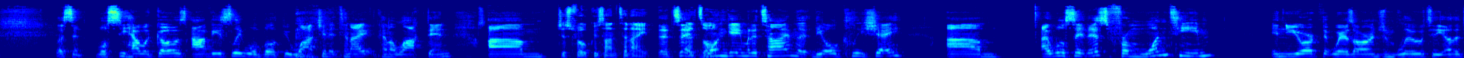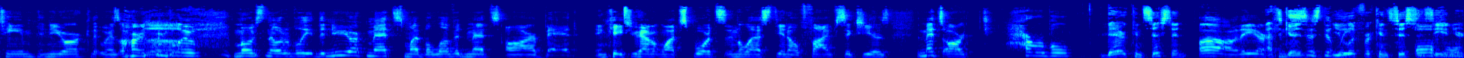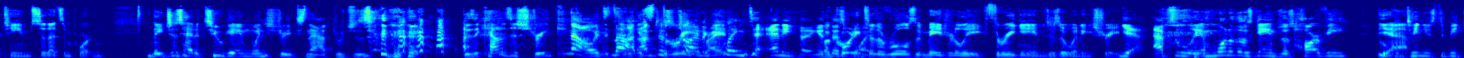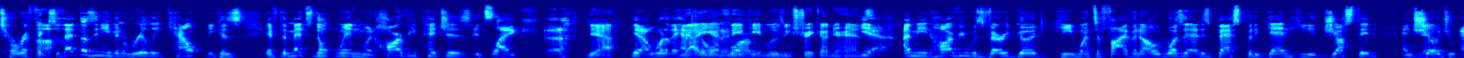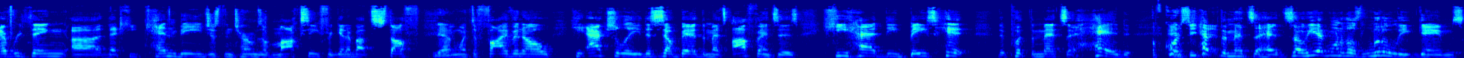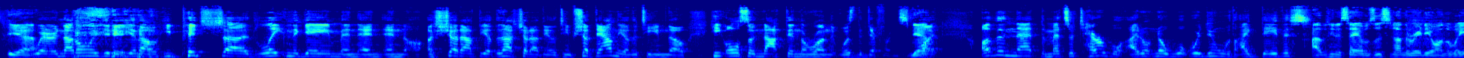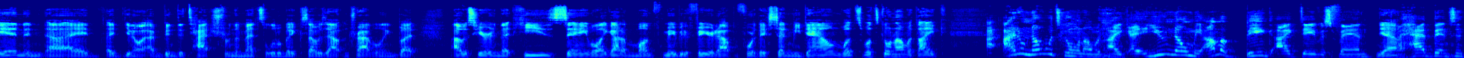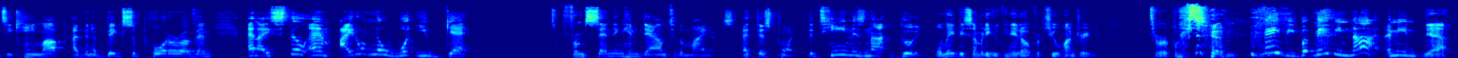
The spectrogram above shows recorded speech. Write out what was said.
Listen, we'll see how it goes. Obviously, we'll both be watching it tonight, kind of locked in. Um, just focus on tonight. that's it. That's all. One game at a time, the, the old cliche. Um, I will say this from one team in New York that wears orange and blue to the other team in New York that wears orange and blue. Most notably, the New York Mets, my beloved Mets, are bad. In case you haven't watched sports in the last, you know, five, six years, the Mets are terrible. They're consistent. Oh, they are That's good. You look for consistency in your team, so that's important. They just had a two-game win streak snapped, which is Does it count as a streak? no, If it's not. think I'm just three, trying to right? cling to anything. At According to the rules of Major League, three games is a winning streak. Yeah, absolutely. and one of those games was Harvey, who Yeah. continues to be terrific. Ugh. So that doesn't even really count because if the Mets don't win when Harvey pitches, it's like, ugh, Yeah. you know, what do they have to do? Now you got an eight-game losing streak on your hands. Yeah, I mean Harvey was very good. He went to five and zero. He wasn't at his best, but again, he adjusted and showed Yeah. you everything uh, that he can be, just in terms of moxie. Forget about stuff. Yeah. He went to five and zero. He actually, this is how bad the Mets' offense is. He had the base hit that put the Mets ahead. Of course he kept did. the Mets ahead. So he had one of those little league games. Yeah. where not only did he, you know, he pitched uh, late in the game and and and uh, shut out the other, not shut out the other team, shut down the other team. Though he also knocked in the run that was the difference. Yeah. But other than that, the Mets are terrible. I don't know what we're doing with Ike Davis. I was going to say I was listening on the radio on the way in, and uh, I, had, I, you know, I've been detached from the Mets a little bit because I was out and traveling. But I was hearing that he's saying, "Well, I got a month maybe to figure it out before they send me down." What's what's going on with Ike? I, I don't know what's going on with Ike. I, you know me. I'm a big Ike Davis fan. Yeah. I have been since he came up. I've been a big supporter of him, and I still am. I don't know what you get from sending him down to the minors at this point. The team is not good. Well, maybe somebody who can hit over two hundred to replace him. Maybe, but maybe not. I mean, yeah,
